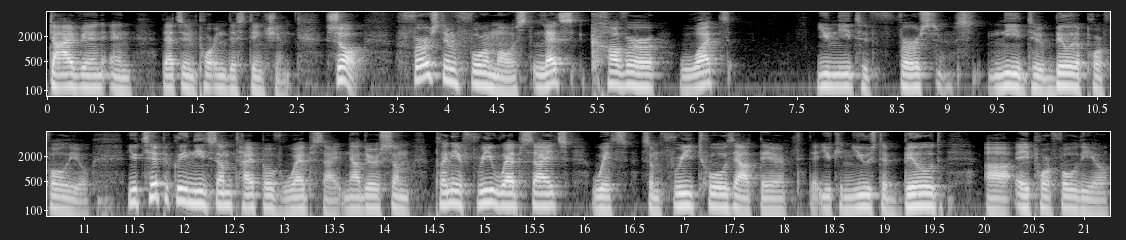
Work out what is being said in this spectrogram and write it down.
dive in, and that's an important distinction. So, first and foremost, let's cover what you need to first need to build a portfolio. You typically need some type of website. Now there's some plenty of free websites with some free tools out there that you can use to build uh, a portfolio.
